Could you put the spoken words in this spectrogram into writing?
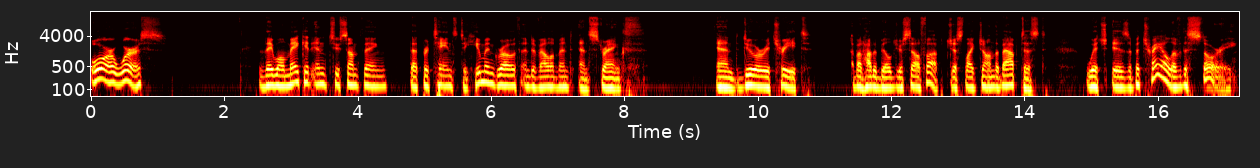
Or worse, they will make it into something that pertains to human growth and development and strength and do a retreat about how to build yourself up, just like John the Baptist, which is a betrayal of the story.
